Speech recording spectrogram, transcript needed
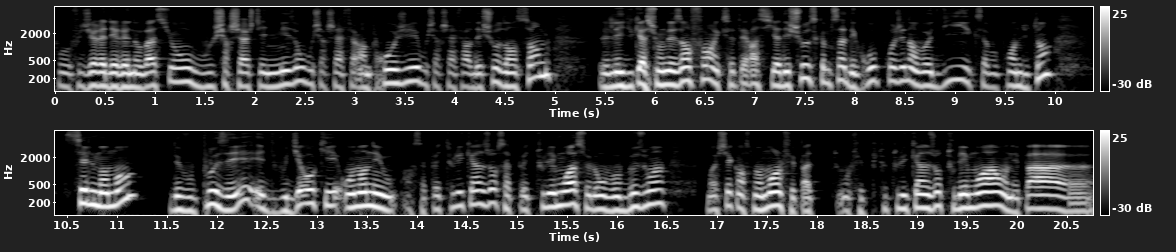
faut gérer des rénovations, vous cherchez à acheter une maison, vous cherchez à faire un projet, vous cherchez à faire des choses ensemble, l'éducation des enfants, etc. S'il y a des choses comme ça, des gros projets dans votre vie et que ça vous prend du temps, c'est le moment de vous poser et de vous dire ok, on en est où? Alors ça peut être tous les 15 jours, ça peut être tous les mois selon vos besoins. Moi je sais qu'en ce moment on le fait pas, on le fait plutôt tous les 15 jours, tous les mois, on n'est pas euh,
